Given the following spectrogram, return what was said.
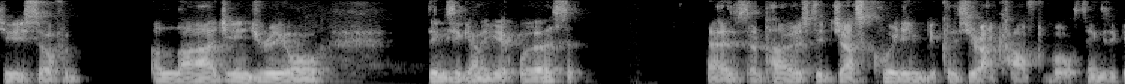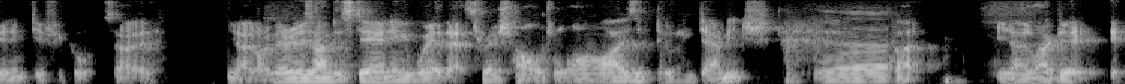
do yourself a, a large injury or things are going to get worse as opposed to just quitting because you're uncomfortable. Things are getting difficult. So, you know, like there is understanding where that threshold lies of doing damage. Yeah. But, you know, like it, it,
